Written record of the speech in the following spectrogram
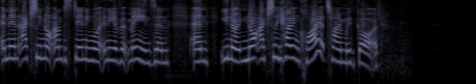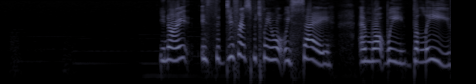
and then actually not understanding what any of it means and and you know not actually having quiet time with God. You know, it's the difference between what we say and what we believe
